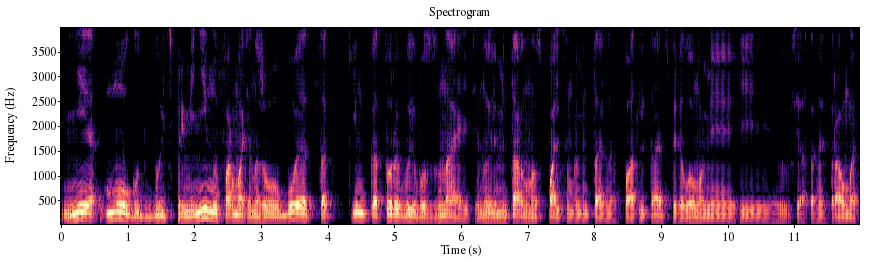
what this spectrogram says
не могут быть применимы в формате ножевого боя, так таким, который вы его знаете. Ну, элементарно у нас пальцы моментально поотлетают с переломами и все остальные травмы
